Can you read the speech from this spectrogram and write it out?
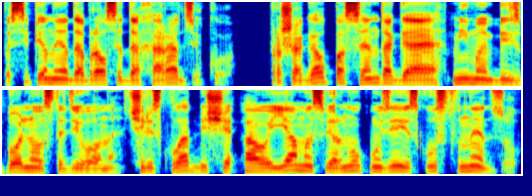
Постепенно я добрался до Харадзюку, прошагал по Сен-Дагая, мимо бейсбольного стадиона, через кладбище Аояма свернул к Музею искусств Недзу,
